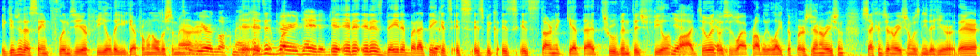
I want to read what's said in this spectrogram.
it gives you that same flimsier feel that you get from an older It's a weird look, man. It- it's it- very dated. It, it, it is dated, but I think Yeah. it's it's it's, because it's it's starting to get that true vintage feel and Yeah. vibe to it, Yeah. which is why I probably like the first generation. Second generation was neither here or there.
